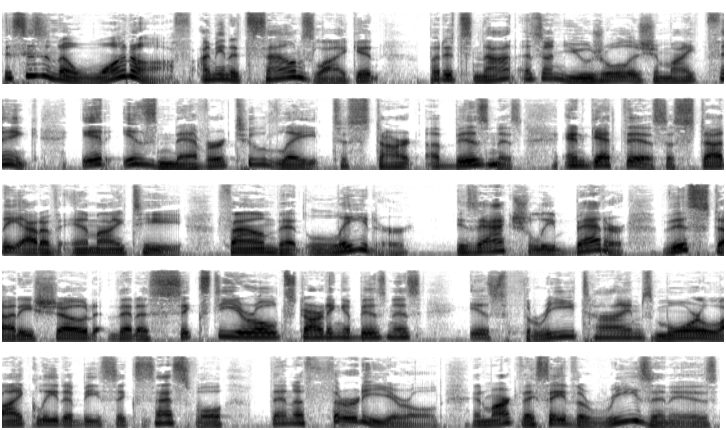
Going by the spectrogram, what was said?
This isn't a one off. I mean, it sounds like it, but it's not as unusual as you might think. It is never too late to start a business. And get this a study out of MIT found that later is actually better. This study showed that a 60 year old starting a business is three times more likely to be successful than a 30 year old. And Mark, they say the reason is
